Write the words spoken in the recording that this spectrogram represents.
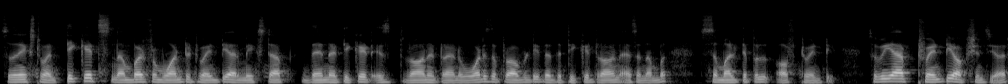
So the next one, tickets numbered from 1 to 20 are mixed up. Then a ticket is drawn at random. What is the probability that the ticket drawn as a number is a multiple of 20? So we have 20 options here,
